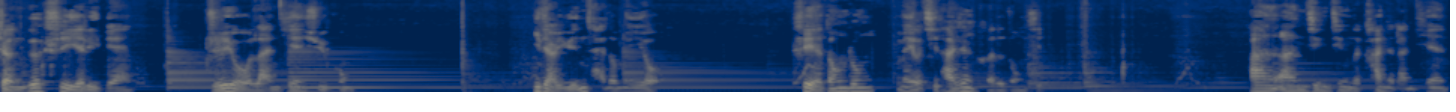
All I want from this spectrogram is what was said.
整个视野里边只有蓝天虚空，一点云彩都没有，视野当中没有其他任何的东西，安安静静的看着蓝天，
